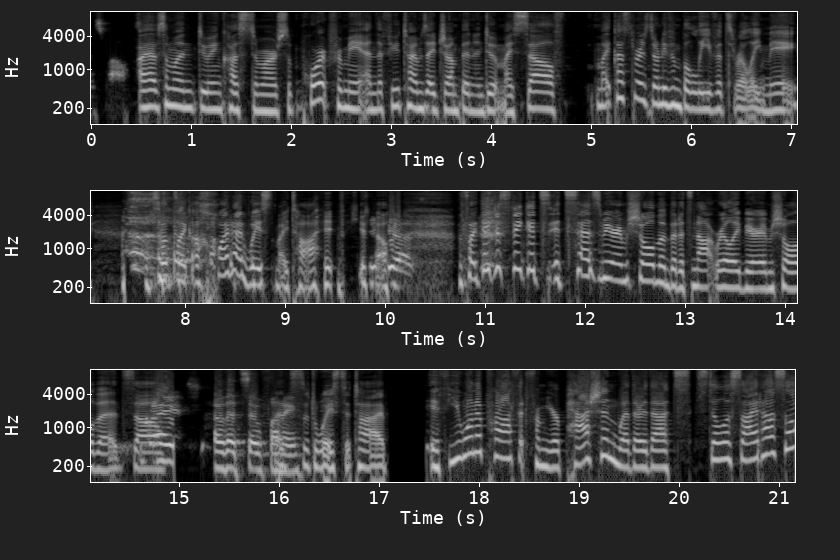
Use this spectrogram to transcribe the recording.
as well. I have someone doing customer support for me, and the few times I jump in and do it myself, my customers don't even believe it's really me. So it's like, oh, why did I waste my time? You know, it's like they just think it's it says Miriam Schulman, but it's not really Miriam Schulman. So, right. oh, that's so funny. It's such a waste of time. If you want to profit from your passion, whether that's still a side hustle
